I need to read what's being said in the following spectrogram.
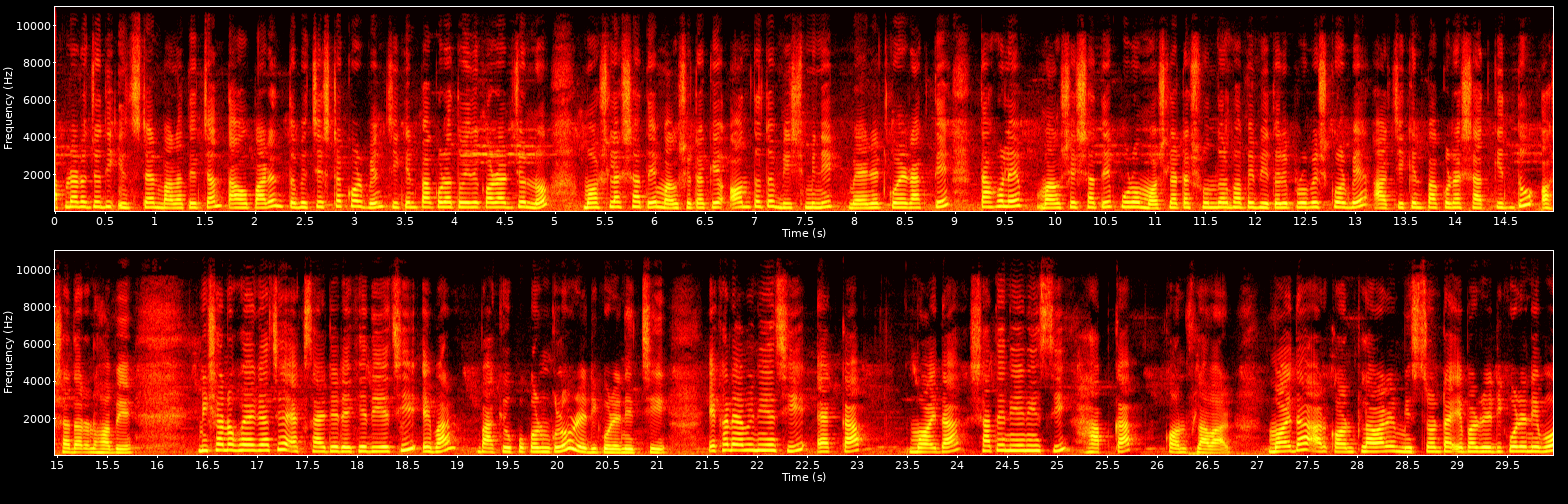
আপনারা যদি ইনস্ট্যান্ট বানাতে চান, তাও পারেন। তবে চেষ্টা করবেন চিকেন পাকোড়া তৈরি করার জন্য মশলার সাথে মাংসটাকে অন্তত বিশ মিনিট ম্যারিনেট করে রাখতে। তাহলে মাংসের সাথে পুরো মশলাটা সুন্দরভাবে ভেতরে প্রবেশ করবে আর চিকেন পাকোড়ার স্বাদ কিন্তু অসাধারণ হবে। মিশানো হয়ে গেছে, এক সাইডে রেখে দিয়েছি। এবার বাকি উপকরণগুলো রেডি করে নিচ্ছি। এখানে আমি নিয়েছি এক কাপ ময়দা, সাথে নিয়ে নিয়েছি হাফ কাপ কর্নফ্লাওয়ার। ময়দা আর কর্নফ্লাওয়ারের মিশ্রণটা এবার রেডি করে নেব।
